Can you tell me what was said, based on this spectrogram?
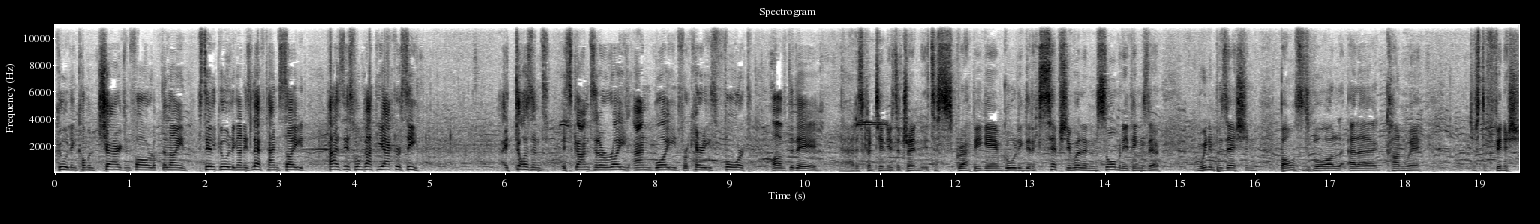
Goulding coming charging forward up the line. Still Goulding on his left hand side. Has this one got the accuracy? It doesn't. It's gone to the right and wide for Kerry's fourth of the day. Yeah, this continues the trend. It's a scrappy game. Goulding did exceptionally well in so many things there. Winning possession, bounces the ball, Ella Conway, just a finish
